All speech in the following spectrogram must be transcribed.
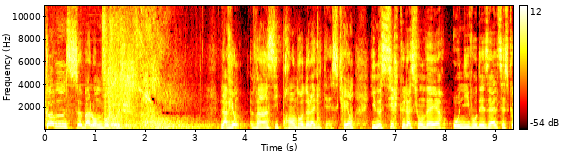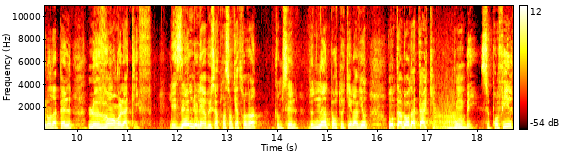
comme ce ballon de baudruche. L'avion va ainsi prendre de la vitesse, créant une circulation d'air au niveau des ailes. C'est ce que l'on appelle le vent relatif. Les ailes de l'Airbus A380 comme celle de n'importe quel avion, ont un bord d'attaque bombé. Ce profil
